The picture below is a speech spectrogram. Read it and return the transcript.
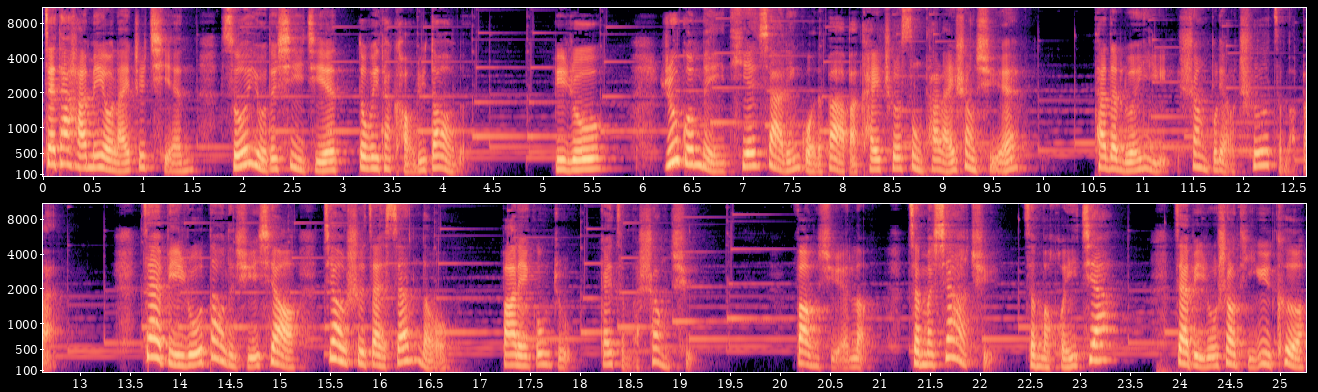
在他还没有来之前，所有的细节都为他考虑到了，比如。如果每天夏林果的爸爸开车送他来上学，他的轮椅上不了车怎么办？再比如到了学校，教室在三楼，芭蕾公主该怎么上去？放学了怎么下去？怎么回家？再比如上体育课，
